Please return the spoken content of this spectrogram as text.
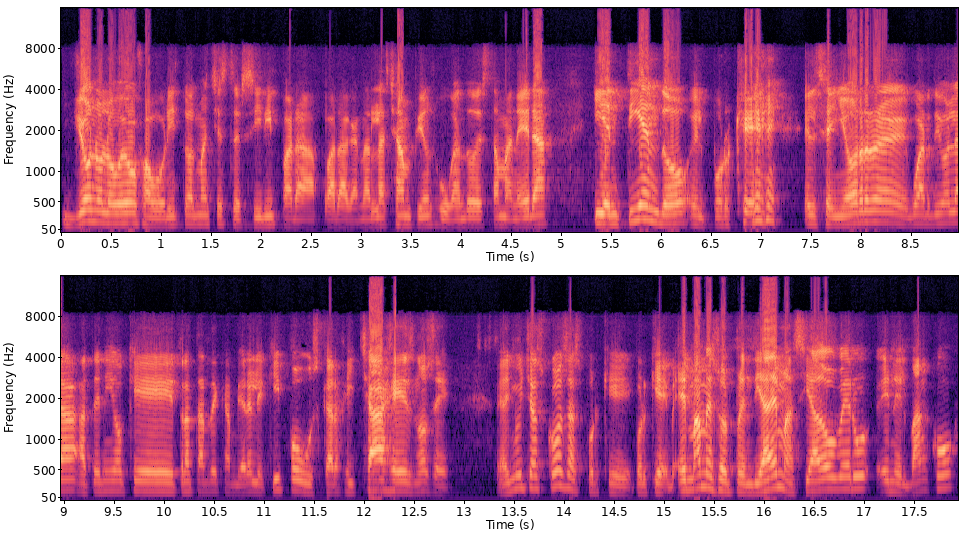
Yo no lo veo favorito al Manchester City para, ganar la Champions jugando de esta manera. Y entiendo el por qué el señor eh, Guardiola ha tenido que tratar de cambiar el equipo, buscar fichajes, no sé. Hay muchas cosas porque, porque es más, me sorprendía demasiado ver en el banco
